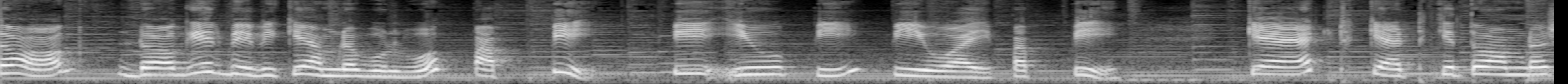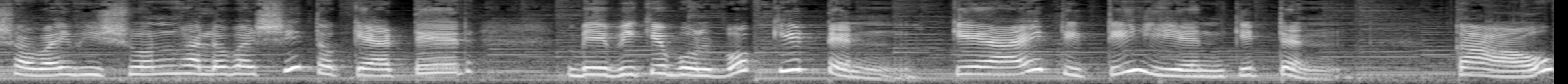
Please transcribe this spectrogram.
ডগ ডগের বেবিকে আমরা বলব puppy P U P P Y puppy cat ক্যাটকে তো আমরা সবাই ভীষণ ভালোবাসি। তো ক্যাটের বেবিকে বলব kitten, K I T T E N kitten. Cow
